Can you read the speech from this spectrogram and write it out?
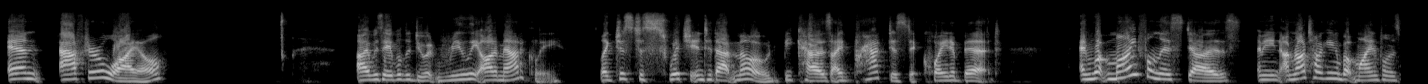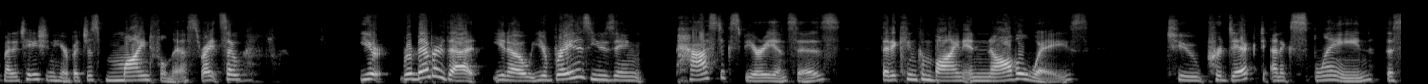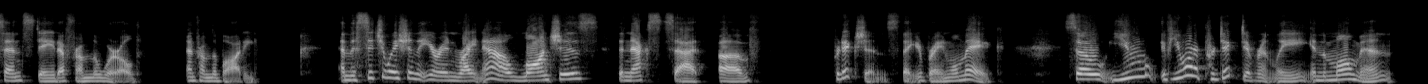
And after a while i was able to do it really automatically like just to switch into that mode because i'd practiced it quite a bit. And what mindfulness does i mean i'm not talking about mindfulness meditation here but just mindfulness right? So you remember that you know your brain is using past experiences that it can combine in novel ways to predict and explain the sense data from the world and from the body. And the situation that you're in right now launches the next set of predictions that your brain will make. So you if you want to predict differently in the moment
